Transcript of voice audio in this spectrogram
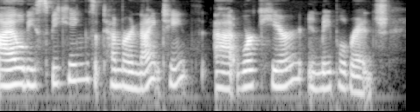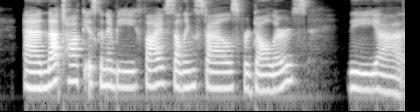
I will be speaking September 19th at Work Here in Maple Ridge. And that talk is going to be five selling styles for dollars. The uh,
